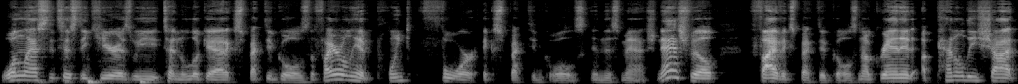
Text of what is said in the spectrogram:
One last statistic here as we tend to look at expected goals. The Fire only had 0.4 expected goals in this match. Nashville, five expected goals. Now, granted, a penalty shot,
